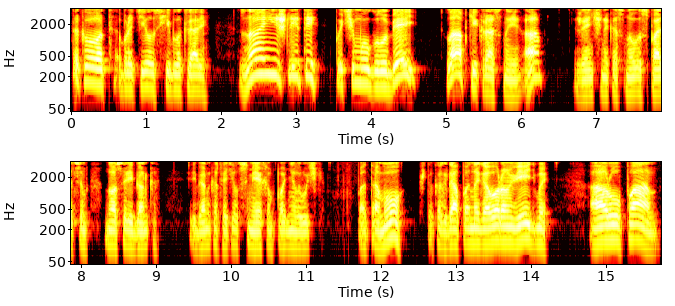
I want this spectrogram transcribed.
так вот, обратилась Хибла к Ляре. Знаешь ли ты, почему у голубей лапки красные, а? Женщина коснулась пальцем носа ребенка. Ребенок ответил смехом, поднял ручки. Потому, что когда по наговорам ведьмы Арупан,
